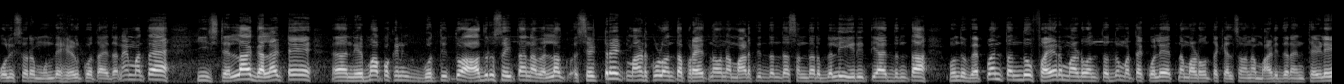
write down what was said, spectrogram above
ಪೊಲೀಸರ ಮುಂದೆ ಹೇಳ್ಕೊತಾ ಇದ್ದಾನೆ. ಮತ್ತು ಇಷ್ಟೆಲ್ಲ ಗಲಾಟೆ ನಿರ್ಮಾಪಕನಿಗೆ ಗೊತ್ತಿತ್ತು. ಆದರೂ ಸಹಿತ ನಾವೆಲ್ಲ ಸೆಟ್ರೇಟ್ ಮಾಡ್ಕೊಳ್ಳುವಂಥ ಪ್ರಯತ್ನವನ್ನು ಮಾಡ್ತಿದ್ದಂಥ ಸಂದರ್ಭದಲ್ಲಿ ಈ ರೀತಿಯಾದಂಥ ಒಂದು ವೆಪನ್ ತಂದು ಫೈರ್ ಮಾಡುವಂಥದ್ದು ಮತ್ತು ಕೊಲೆ ಯತ್ನ ಮಾಡುವಂಥ ಕೆಲಸವನ್ನು ಮಾಡಿದ್ದಾರೆ ಅಂತ ಹೇಳಿ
